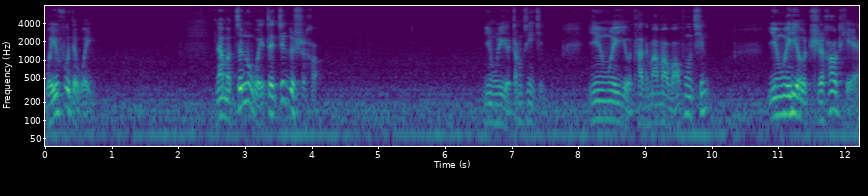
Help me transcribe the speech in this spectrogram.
维护的维。那么曾维在这个时候。因为有张春景，因为有他的妈妈王凤清，因为有迟浩田，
